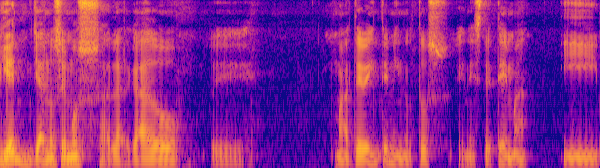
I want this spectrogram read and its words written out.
Bien, ya nos hemos alargado eh, más de 20 minutos en este tema y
